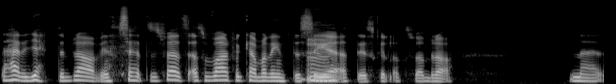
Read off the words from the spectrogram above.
det här är jättebra vid en sätesfödsel. Alltså varför kan man inte se Mm. att det skulle också vara bra? När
